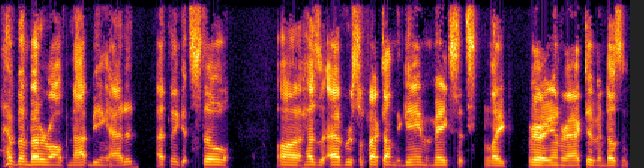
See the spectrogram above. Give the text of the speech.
have been better off not being added, I think it still uh, has an adverse effect on the game. It makes it like very interactive and doesn't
